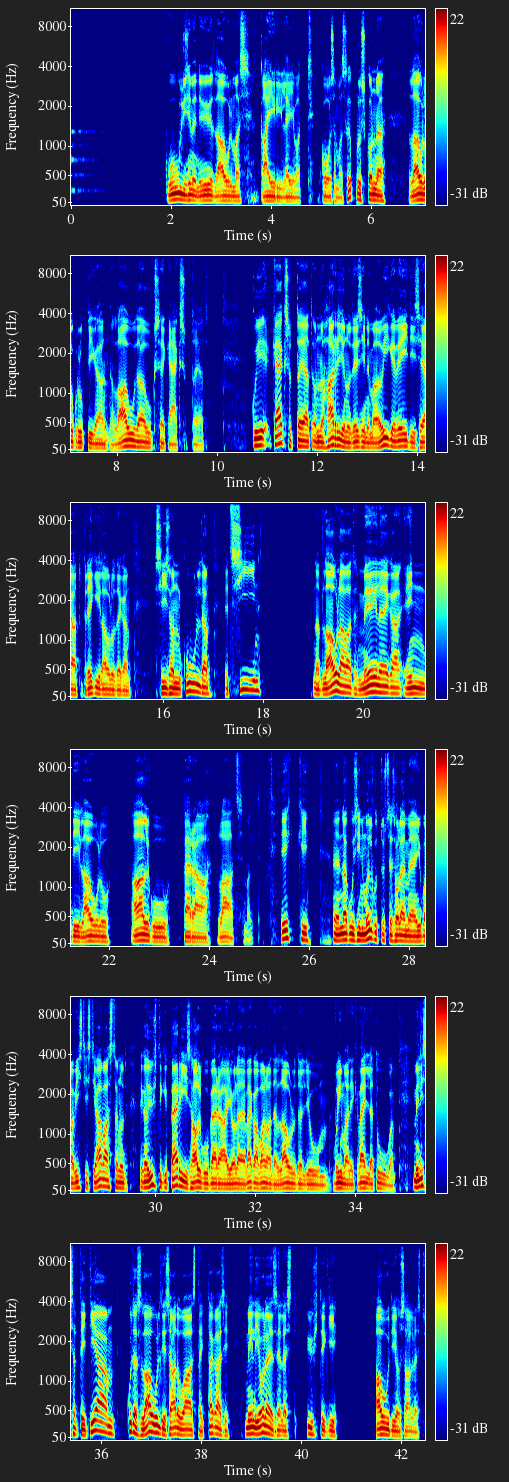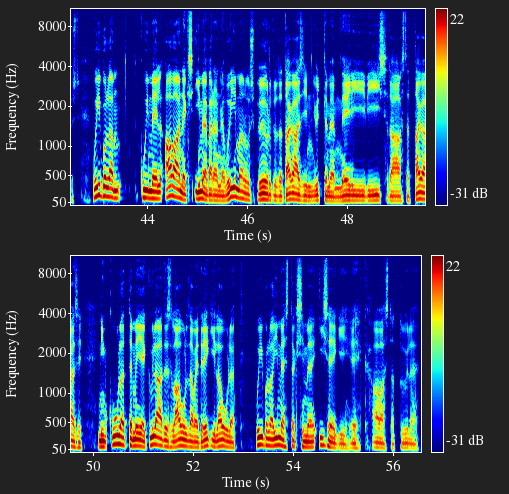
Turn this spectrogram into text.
Kuulsime nüüd laulmas Kairi Leivot koos oma sõpruskonna laulugrupiga Lauda ukse kääksutajad. kui kääksutajad on harjunud esinema õige veidi seatud regilauludega, siis on kuulda, et siin nad laulavad meelega endi laulu algupära laadsemalt. ehkki nagu siin mõlgutustes oleme juba vististi avastanud, ega ühtegi päris algupära ei ole väga vanadel lauludel ju võimalik välja tuua. me lihtsalt ei tea, kuidas lauldi sadu aastaid tagasi, meil ei ole sellest ühtegi audiosalvestust. võib-olla kui meil avaneks imepärane võimalus pöörduda tagasi, ütleme neli-viissada aastat tagasi ning kuulata meie külades lauldavaid regilaule, võib-olla imestaksime isegi ehk avastatu üle.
